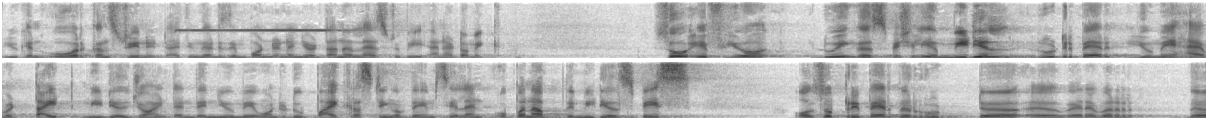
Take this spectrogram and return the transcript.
you can over constrain it. I think that is important and your tunnel has to be anatomic. So if you're doing especially a medial root repair, you may have a tight medial joint and then you may want to do pie crusting of the MCL and open up the medial space. Also prepare the root uh, uh, wherever the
